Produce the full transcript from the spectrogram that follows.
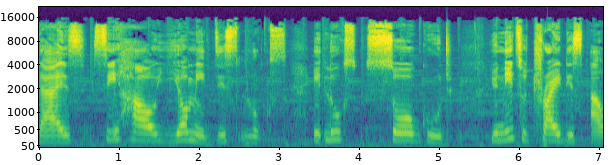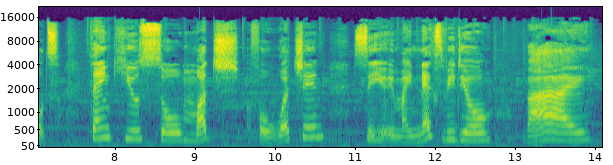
guys see how yummy this looks. It looks so good. You need to try this out. Thank you so much for watching. See you in my next video. Bye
